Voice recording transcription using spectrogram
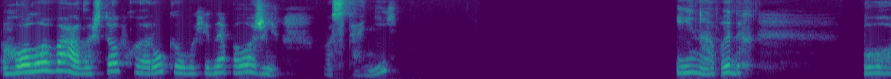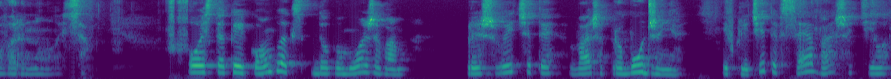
голова виштовхує руки у вихідне положення. Останній. І на видих повернулися. Ось такий комплекс допоможе вам пришвидшити ваше пробудження і включити все ваше тіло.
